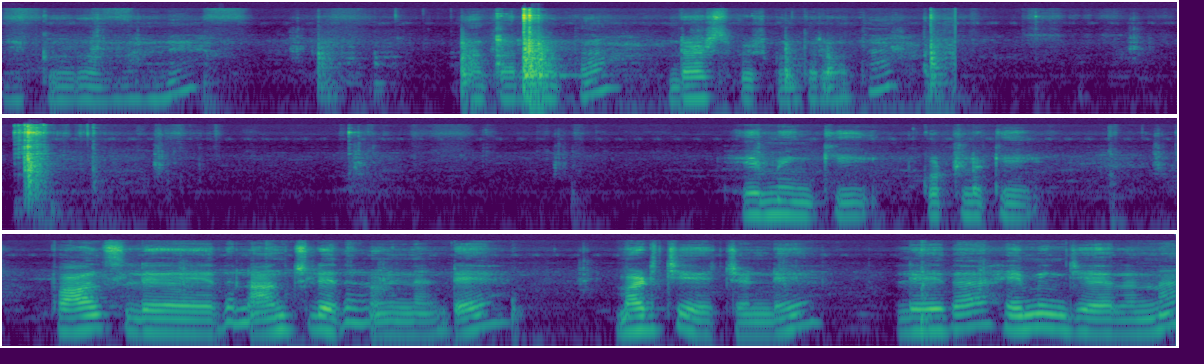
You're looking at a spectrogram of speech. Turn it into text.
ఎక్కువగా ఉందండి. ఆ తర్వాత డాట్స్ పెట్టుకున్న తర్వాత దానికి కుట్లకి ఫాల్స్ లే ఏదైనా అంచులు ఏదైనా ఉందంటే మడిచేయచ్చండి. లేదా హెమ్మింగ్ చేయాలన్నా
